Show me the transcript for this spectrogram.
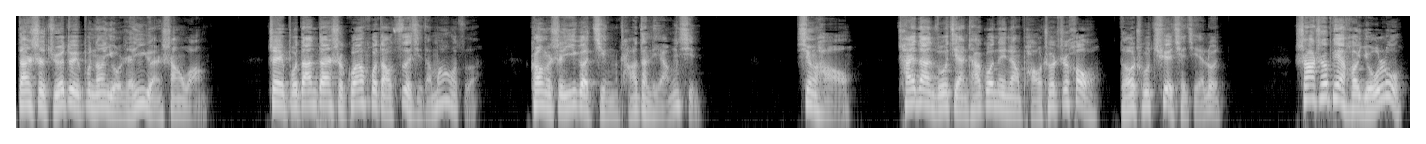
但是绝对不能有人员伤亡。这不单单是关乎到自己的帽子，更是一个警察的良心。幸好。拆弹组检查过那辆跑车之后，得出确切结论：刹车片和油路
